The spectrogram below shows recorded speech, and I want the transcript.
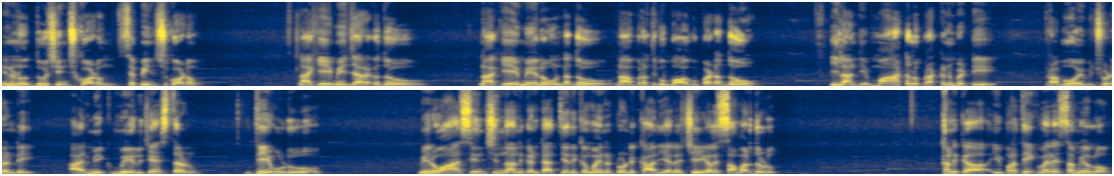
నిన్ను దూషించుకోవడం శపించుకోవడం నాకేమీ జరగదు నాకేమేలు ఉండదు నా బ్రతుకు బాగుపడదు. ఇలాంటి మాటలు ప్రక్కన పెట్టి ప్రభు వైపు చూడండి ఆయన మీకు మేలు చేస్తాడు. దేవుడు మీరు ఆశించిన దానికంటే అత్యధికమైనటువంటి కార్యాలే చేయగల సమర్థుడు. కనుక ఈ ప్రత్యేకమైన సమయంలో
